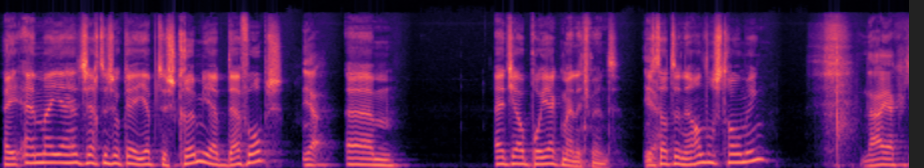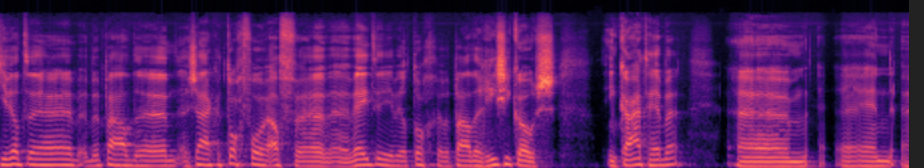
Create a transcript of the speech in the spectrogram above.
hey, en maar jij zegt dus, oké, je hebt de Scrum, je hebt DevOps. Ja, Ehm Agile projectmanagement. Is Ja. dat een andere stroming? Nou ja, kijk, je wilt eh, bepaalde zaken toch vooraf eh, eh, weten. Je wilt toch eh, bepaalde risico's in kaart hebben. Ehm, en eh,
